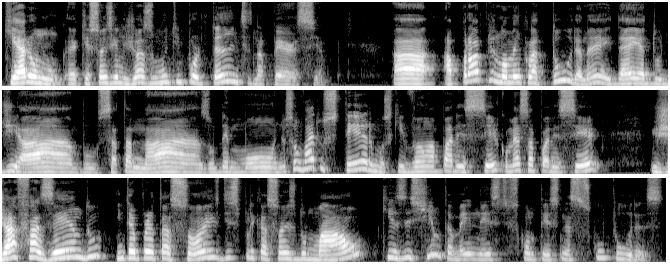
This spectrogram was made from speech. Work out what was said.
que eram é, questões religiosas muito importantes na Pérsia. A, a própria nomenclatura, né, a ideia do diabo, Satanás, o demônio, são vários termos que vão aparecer, começam a aparecer, já fazendo interpretações de explicações do mal que existiam também nesses contextos, nessas culturas.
